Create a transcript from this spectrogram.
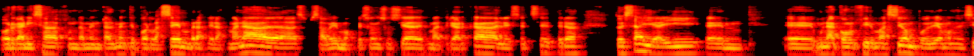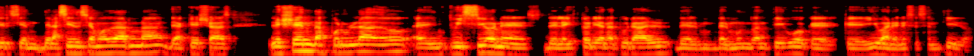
organizadas fundamentalmente por las hembras de las manadas, sabemos que son sociedades matriarcales, etc. Entonces hay ahí em, una confirmación, podríamos decir, de la ciencia moderna, de aquellas leyendas por un lado e intuiciones de la historia natural del, mundo antiguo que, iban en ese sentido.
